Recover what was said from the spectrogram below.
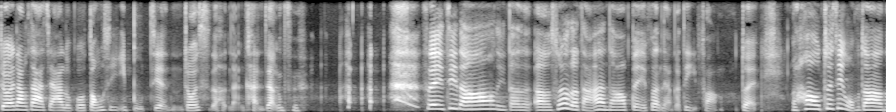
就会让大家如果东西一不见，就会死的很难看这样子。所以记得哦，你的呃所有的档案都要备份两个地方，对。然后最近我不知道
